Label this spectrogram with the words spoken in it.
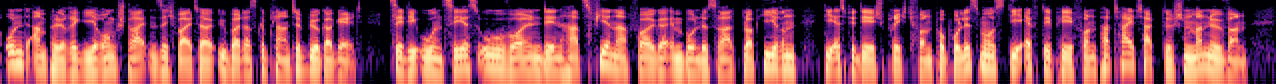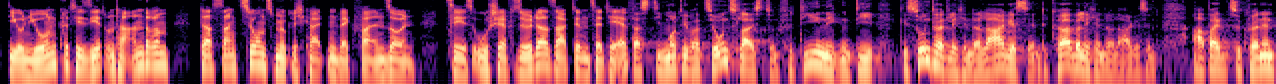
und Ampelregierung streiten sich weiter über das geplante Bürgergeld. CDU und CSU wollen den Hartz-IV-Nachfolger im Bundesrat blockieren. Die SPD spricht von Populismus, die FDP von parteitaktischen Manövern. Die Union kritisiert unter anderem, dass Sanktionsmöglichkeiten wegfallen sollen. CSU-Chef Söder sagte im ZDF, dass die Motivationsleistung für diejenigen, die gesundheitlich in der Lage sind, die körperlich in der Lage sind, arbeiten zu können,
